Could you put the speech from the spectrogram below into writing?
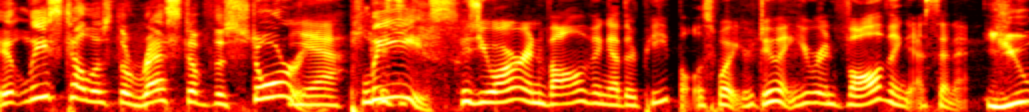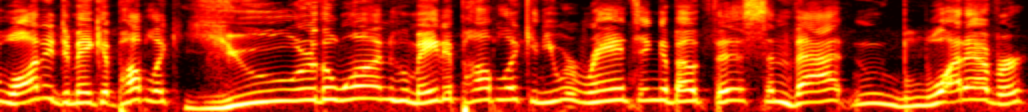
At least tell us the rest of the story. yeah. Please. Because you are involving other people, is what you're doing. You're involving us in it. you wanted to make it public. You were the one who made it public, and you were ranting about this and that and whatever.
